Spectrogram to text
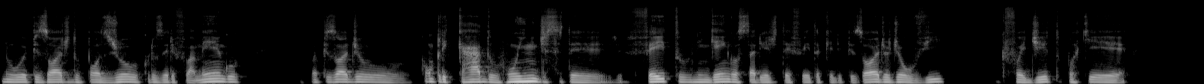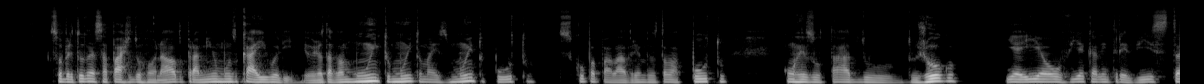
no episódio do pós-jogo Cruzeiro e Flamengo. Um episódio complicado, ruim de se ter feito. Ninguém gostaria de ter feito aquele episódio, de ouvir o que foi dito, porque, sobretudo nessa parte do Ronaldo, para mim o mundo caiu ali. Eu já tava muito, muito, mas muito puto. Desculpa a palavra, mas eu tava puto com o resultado do, do jogo. E aí eu ouvi aquela entrevista,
